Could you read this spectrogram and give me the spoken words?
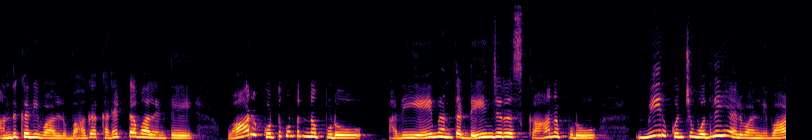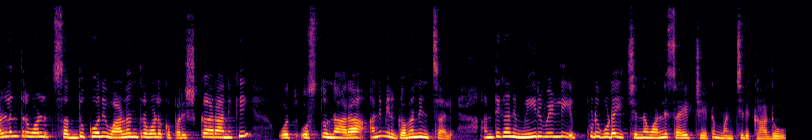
అందుకని వాళ్ళు బాగా కనెక్ట్ అవ్వాలంటే వారు కొట్టుకుంటున్నప్పుడు అది ఏమి అంత డేంజరస్ కానప్పుడు మీరు కొంచెం వదిలేయాలి వాళ్ళని. వాళ్ళంతా వాళ్ళు సర్దుకొని వాళ్ళంతా వాళ్ళు ఒక పరిష్కారానికి వస్తున్నారా అని మీరు గమనించాలి. అంతేగాని మీరు వెళ్ళి ఎప్పుడు కూడా ఈ చిన్నవాళ్ళని సైడ్ చేయటం మంచిది కాదు.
